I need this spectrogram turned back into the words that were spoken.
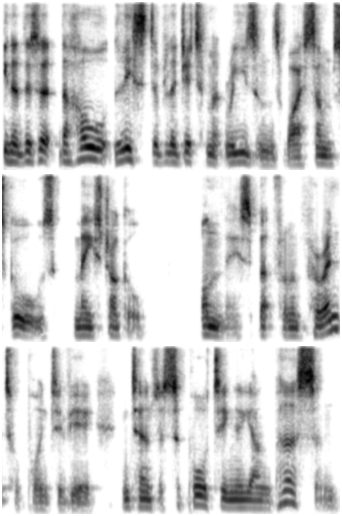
You know, there's a the whole list of legitimate reasons why some schools may struggle on this, but from a parental point of view, in terms of supporting a young person,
